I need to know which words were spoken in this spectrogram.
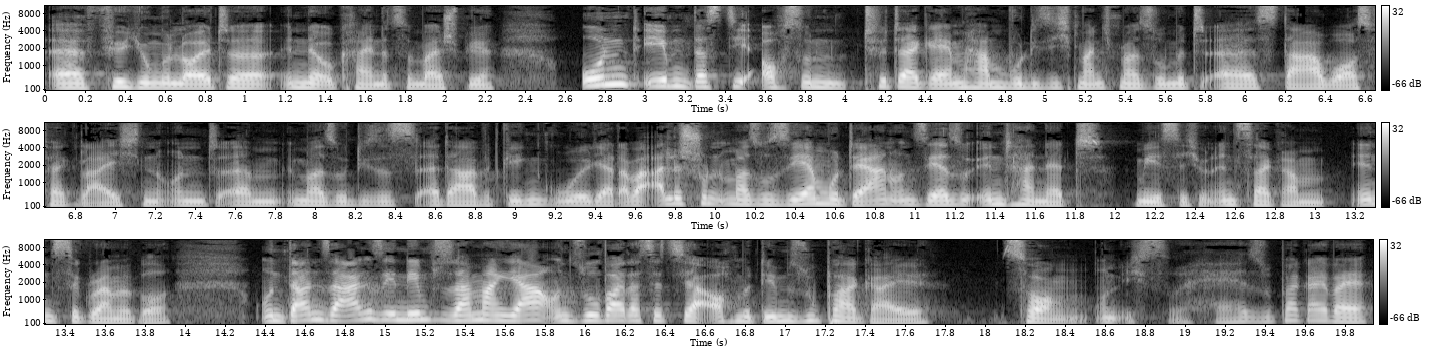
äh, für junge Leute in der Ukraine zum Beispiel. Und eben, dass die auch so ein Twitter-Game haben, wo die sich manchmal so mit äh, Star Wars vergleichen und ähm, immer so dieses äh, David gegen Goliath, aber alles schon immer so sehr modern und sehr so internetmäßig und Instagram, Instagrammable. Und dann sagen sie in dem Zusammenhang, ja, und so war das jetzt ja auch mit dem Supergeil-Song. Und ich so, hä, Supergeil? Weil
